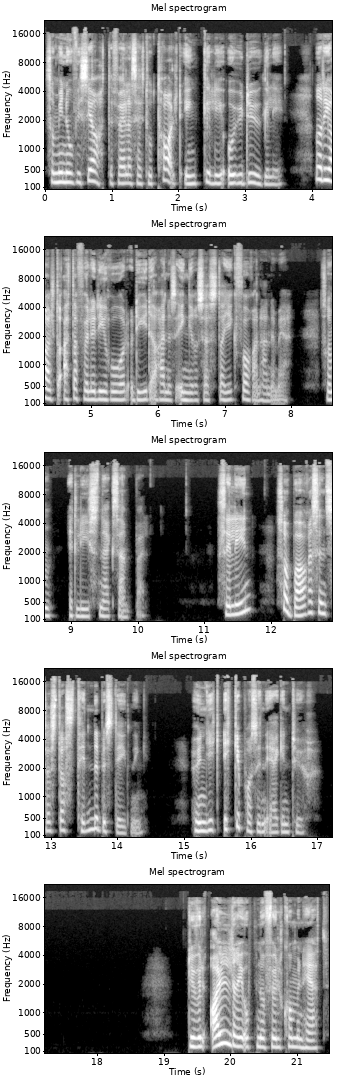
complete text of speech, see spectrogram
som i novisiatet føler seg totalt ynkelig og udugelig når det gjaldt å etterfølge de råd og dyder hennes yngre søster gikk foran henne med, som et lysende eksempel. Celine så bare sin søsters tinnebestigning, hun gikk ikke på sin egen tur. Du vil aldri oppnå fullkommenhet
